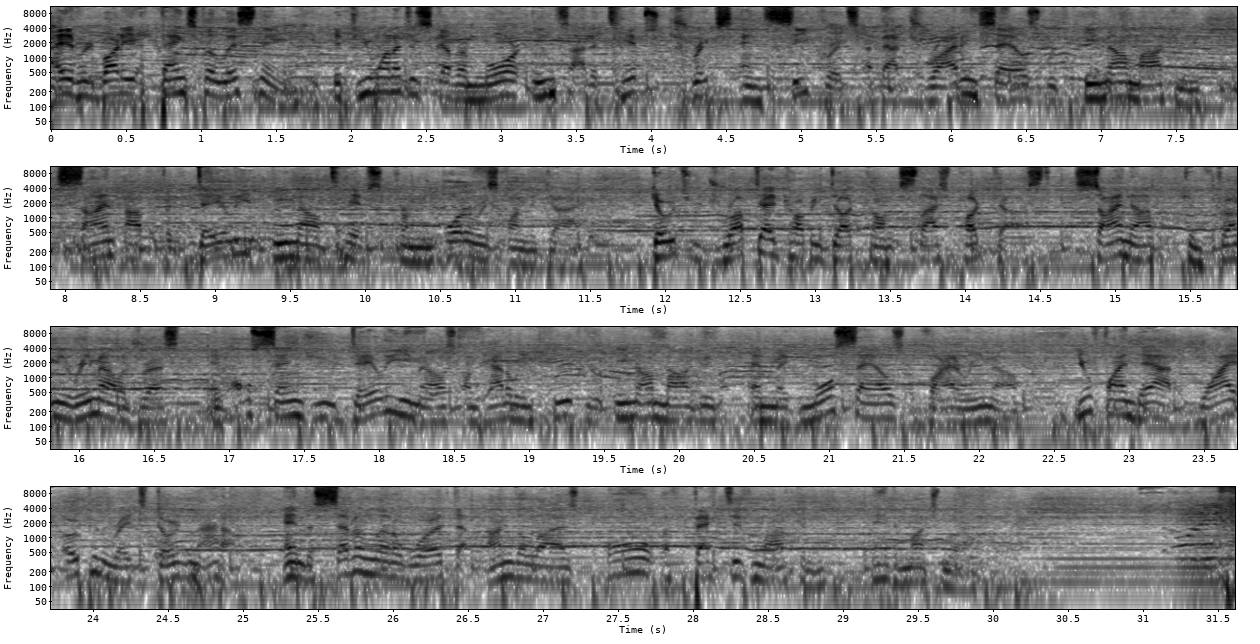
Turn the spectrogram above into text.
Hey, everybody, thanks for listening. If you want to discover more insider tips, tricks, and secrets about driving sales with email marketing, sign up for daily email tips from the autoresponder guy. Go to dropdeadcopy.com slash podcast, sign up, confirm your email address, and I'll send you daily emails on how to improve your email marketing and make more sales via email. You'll find out why open rates don't matter and the seven letter word that underlies all effective marketing and much more.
